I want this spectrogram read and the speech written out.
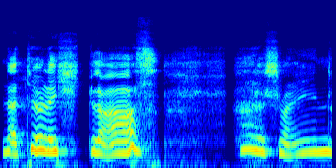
Natürlich Glas. Schwein.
